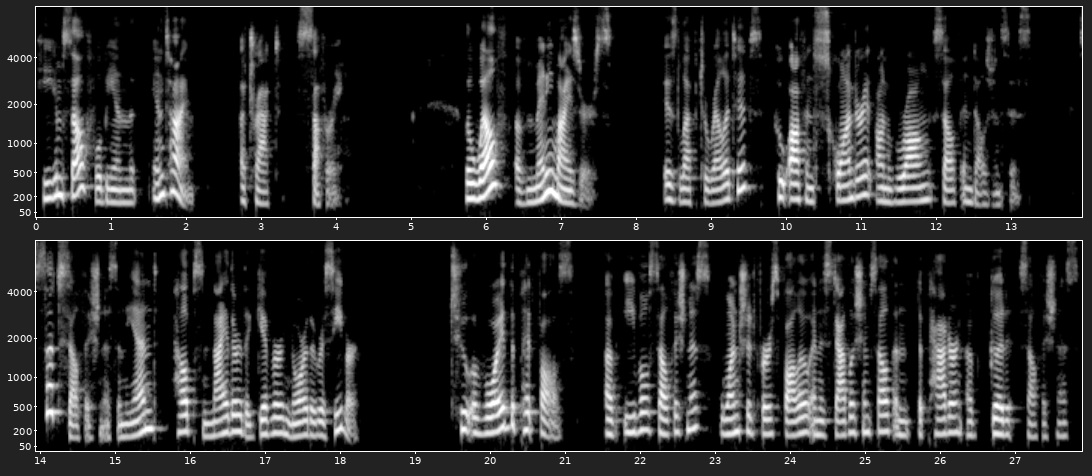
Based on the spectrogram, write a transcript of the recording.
he himself will be in, the, in time attract suffering. The wealth of many misers is left to relatives who often squander it on wrong self indulgences. Such selfishness, in the end, helps neither the giver nor the receiver. To avoid the pitfalls of evil selfishness, one should first follow and establish himself in the pattern of good selfishness,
